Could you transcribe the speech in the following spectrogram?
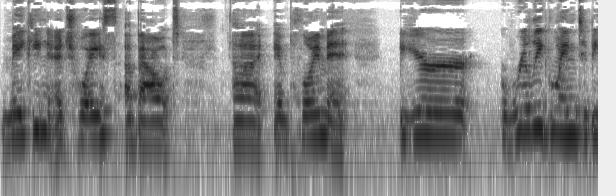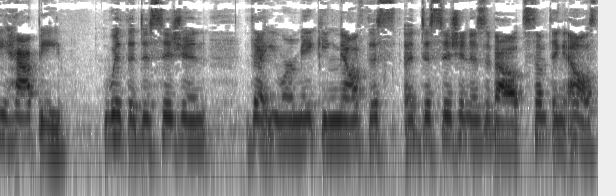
making a choice about uh, employment, you're really going to be happy with a decision that you are making. Now, if this a decision is about something else,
